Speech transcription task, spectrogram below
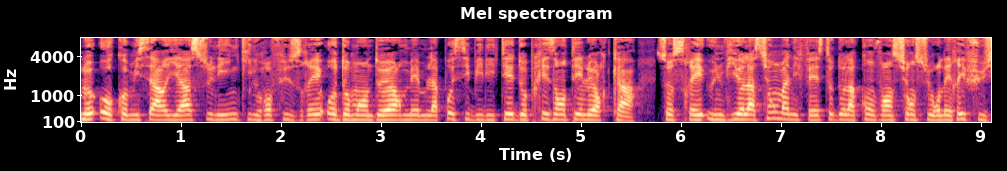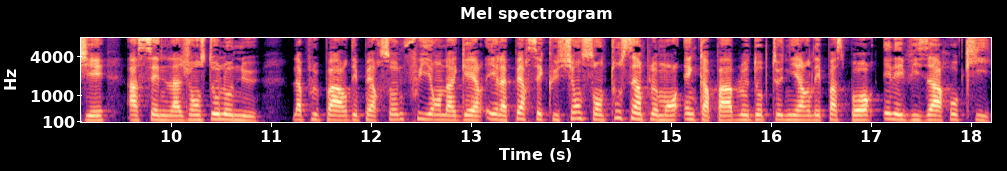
le Haut Commissariat souligne qu'il refuserait aux demandeurs même la possibilité de présenter leur cas. Ce serait une violation manifeste de la Convention sur les réfugiés, assène l'agence de l'ONU. La plupart des personnes fuyant la guerre et la persécution sont tout simplement incapables d'obtenir les passeports et les visas requis.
